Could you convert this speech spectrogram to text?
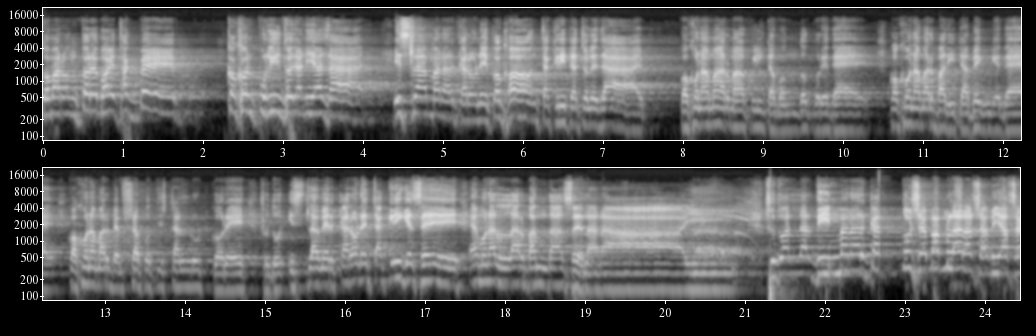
তোমার অন্তরে ভয় থাকবে। কখন পুলিশ ধরে নিয়ে যায়, ইসলাম মানার কারণে কখন চাকরিটা চলে যায়, কখন আমার মাহফিলটা বন্ধ করে দেয়, কখন আমার বাড়িটা ভেঙে দেয়, কখন আমার ব্যবসা প্রতিষ্ঠান লুট করে, শুধু ইসলামের কারণে চাকরি গেছে, এমন আল্লাহর বান্দা আছে না নাই? শুধু আল্লাহর দিন মানার কারণে সে মামলার আসামি আছে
